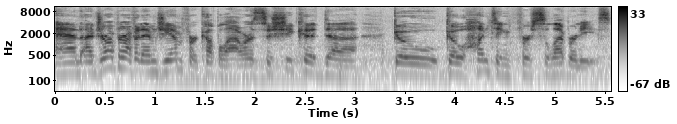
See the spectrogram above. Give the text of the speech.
And I dropped her off at MGM for a couple hours so she could uh, go go hunting for celebrities.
